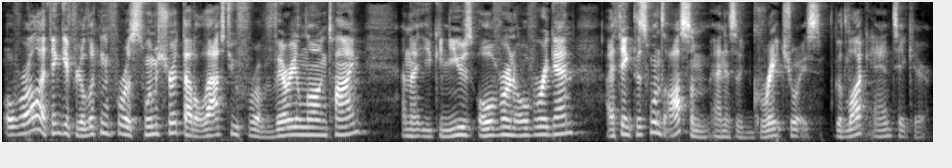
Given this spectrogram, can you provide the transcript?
Overall, I think if you're looking for a swim shirt that'll last you for a very long time and that you can use over and over again, I think this one's awesome and it's a great choice. Good luck and take care.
